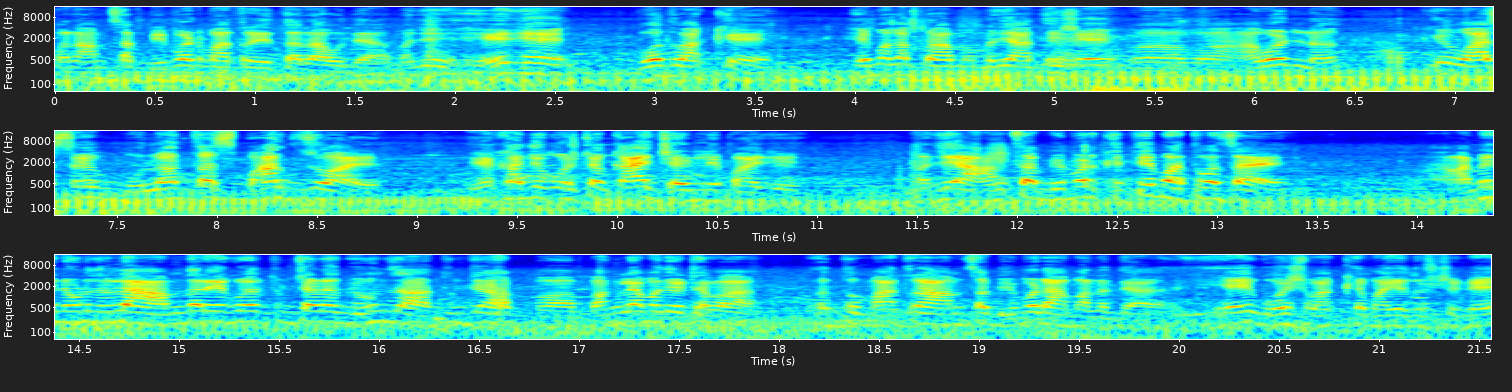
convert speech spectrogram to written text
पण आमचा बिबट मात्र इथं राहू द्या. म्हणजे हे जे बोधवाक्य आहे हे मला प्रा म्हणजे अतिशय आवडलं की वास्तविक मुलांचा स्पार्क जो आहे एखादी गोष्ट काय छेडली पाहिजे? म्हणजे आमचा बिबट किती महत्त्वाचा आहे? आम्ही निवडून दिलेला आमदार एक वेळा तुमच्याकडे घेऊन जा तुमच्या बंगल्यामध्ये ठेवा तर तो मात्र आमचा बिबट आम्हाला द्या. हे घोषवाक्य माझ्या दृष्टीने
